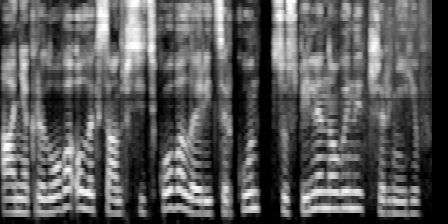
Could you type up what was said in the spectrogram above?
Аня Крилова, Олександр Сіцько, Валерій Циркун. Суспільне новини. Чернігів.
